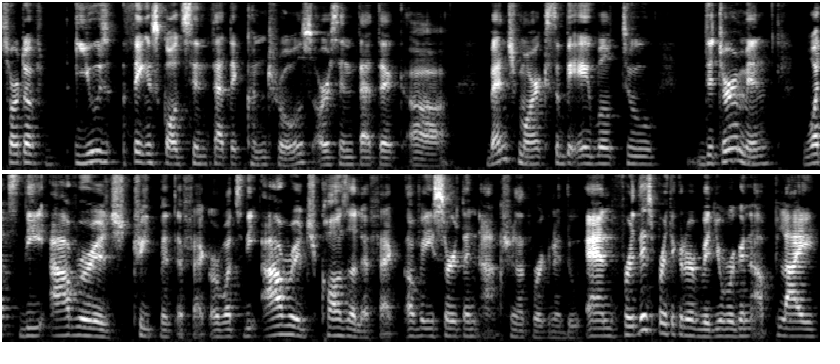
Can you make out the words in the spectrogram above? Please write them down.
sort of use things called synthetic controls or synthetic uh, benchmarks to be able to determine what's the average treatment effect or what's the average causal effect of a certain action that we're going to do. And for this particular video, we're going to apply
